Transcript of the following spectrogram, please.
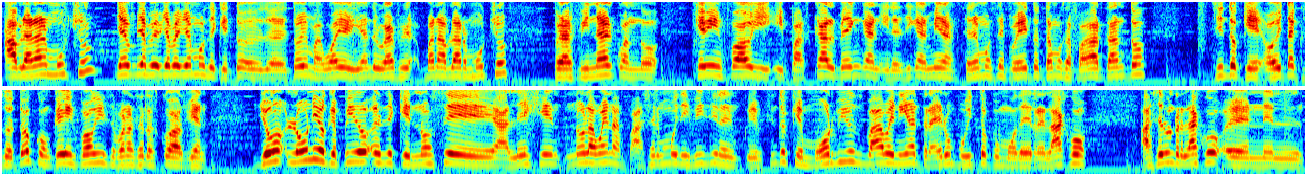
hablarán mucho. Ya, ya, ya veíamos de que Tobey Maguire y Andrew Garfield van a hablar mucho, pero al final cuando Kevin Foggy y Pascal vengan y les digan, mira, tenemos este proyecto, estamos a pagar tanto, siento que ahorita, sobre todo con Kevin Foggy, se van a hacer las cosas bien. Yo lo único que pido es de que no se alejen, no la vayan a hacer muy difícil. Siento que Morbius va a venir a traer un poquito como de relajo, hacer un relajo en el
